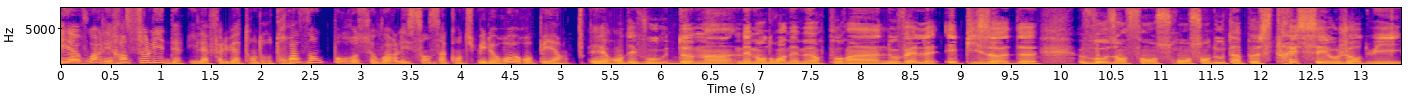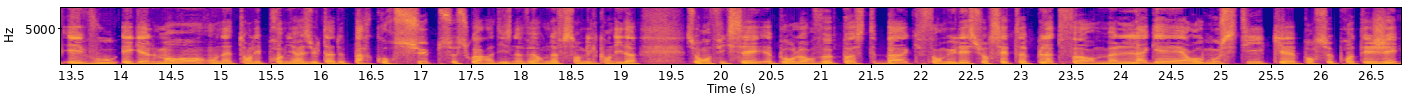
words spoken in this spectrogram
et avoir les reins solides. Il a fallu attendre trois ans pour recevoir les 150 000 euros européens. Et rendez-vous demain, même endroit, même heure, pour un nouvel épisode. Vos enfants seront sans doute un peu stressés aujourd'hui et vous également. On attend les premiers résultats de Parcoursup ce soir à 19h. 900 000 candidats seront fixés pour leur vœu post-bac formulés sur cette plateforme. La guerre aux moustiques pour se protéger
